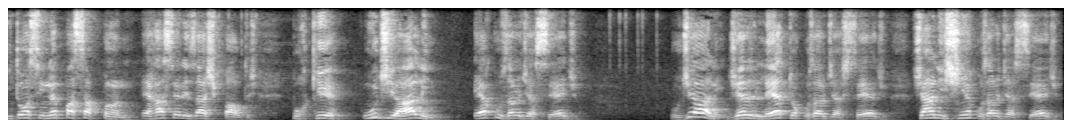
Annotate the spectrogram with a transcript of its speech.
Então, assim, não é passar pano, é racializar as pautas. Porque o de Allen é acusado de assédio. O de Allen, Jared Leto é acusado de assédio, Charlie Sheen é acusado de assédio.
